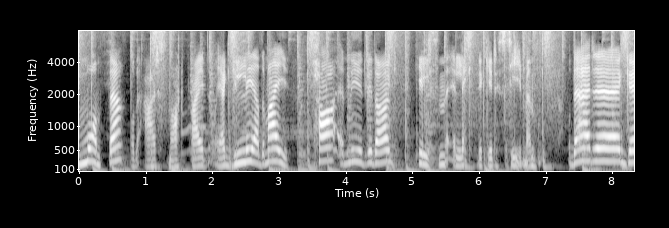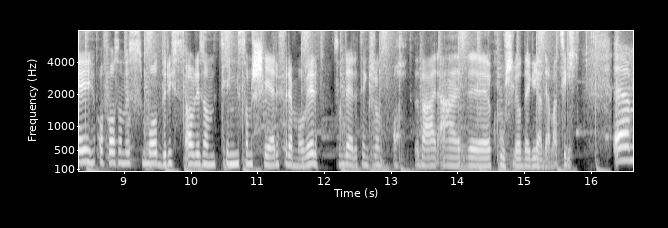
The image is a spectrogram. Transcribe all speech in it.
måned, og det er snart pride. Og jeg gleder meg. Ha en nydelig dag. Hilsen elektriker Simen. Og det er eh, gøy å få sånne små dryss av liksom ting som skjer fremover, som dere tenker sånn åh, det der er eh, koselig, og det gleder jeg meg til. Eh,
